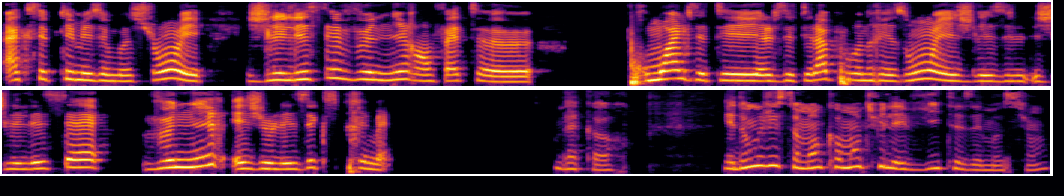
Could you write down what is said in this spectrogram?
accepté mes émotions et je les laissais venir en fait. Euh, pour moi, elles étaient, elles étaient là pour une raison et je les, je les laissais venir et je les exprimais. D'accord. Et donc justement, comment tu les vis tes émotions?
